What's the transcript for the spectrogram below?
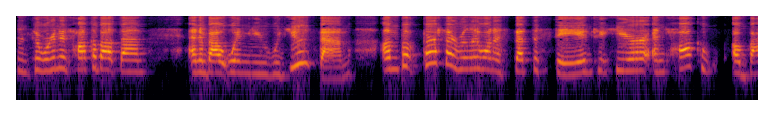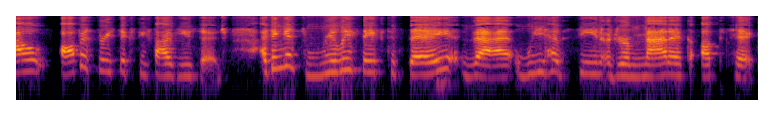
And so we're going to talk about them and about when you would use them. Um, but first, I really want to set the stage here and talk about Office 365 usage. I think it's really safe to say that we have seen a dramatic uptick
